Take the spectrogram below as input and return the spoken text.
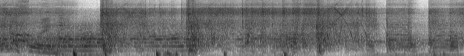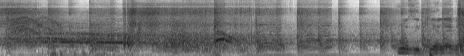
Começou, hein? Musiquinha legal.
